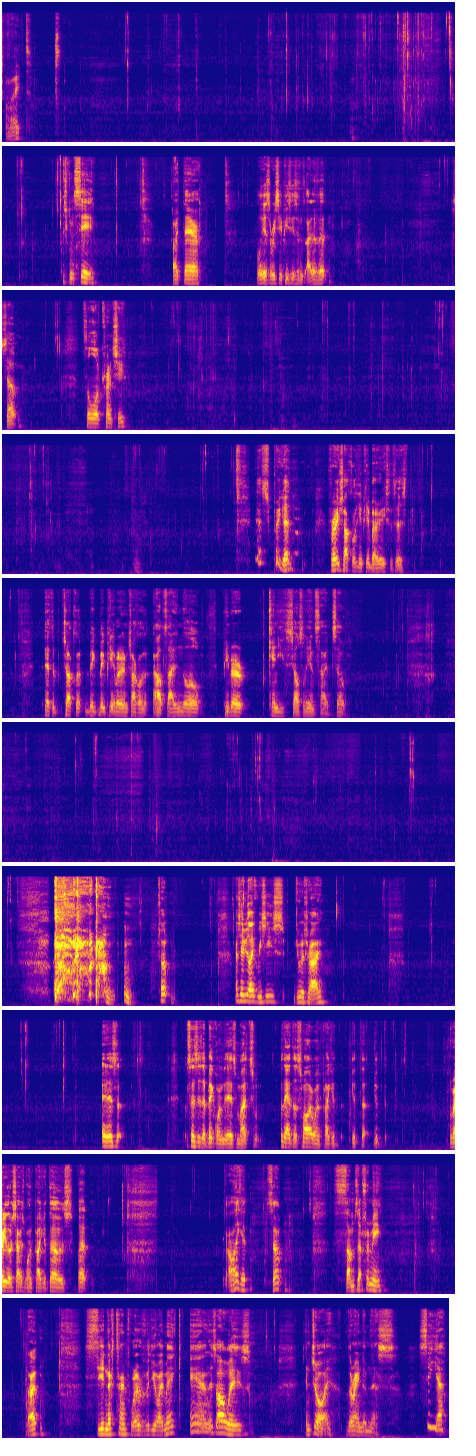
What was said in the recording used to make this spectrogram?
All right. As you can see, right there. Really has a Pieces inside of it. So, it's a little crunchy. It's pretty good. Very chocolatey and peanut buttery since it's it has the chocolate, big, big peanut butter and chocolate outside, and the little peanut butter candy cells on the inside. So so I say if you like Reese's, give it a try. It is since it's a big one, it is much. They have the smaller ones, probably get get the get the, regular size ones probably get those, but I like it. So, thumbs up for me. Alright. See you next time for whatever video I make, and as always, enjoy the randomness. See ya!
